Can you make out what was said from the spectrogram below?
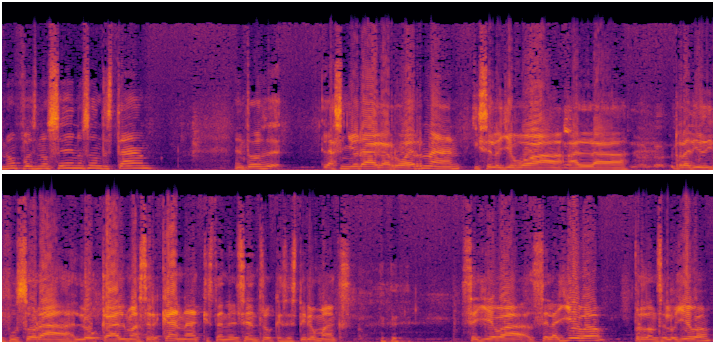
No, pues no sé, no sé dónde están. Entonces la señora agarró a Hernán y se lo llevó a, a la radiodifusora local más cercana, que está en el centro, que es Stereo Max. Se lleva, se la lleva, perdón, se lo lleva.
